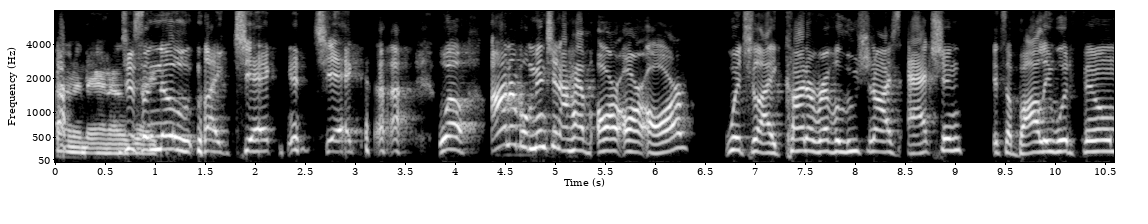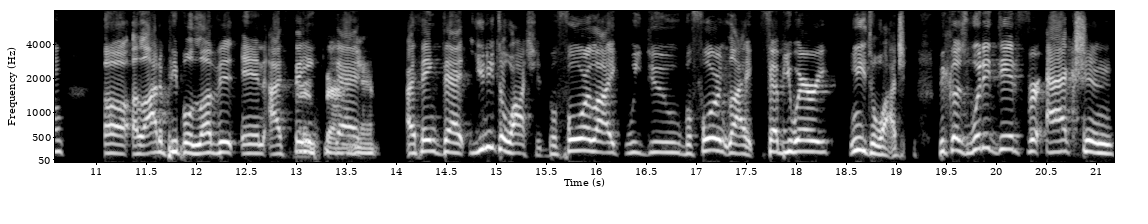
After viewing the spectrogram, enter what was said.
phone in there, and just like, a note like check, check. well, honorable mention. I have RRR, which like kind of revolutionized action. It's a Bollywood film. Uh, a lot of people love it, and I think that yeah. I think that you need to watch it before like we do before like February. You need to watch it because what it did for action,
